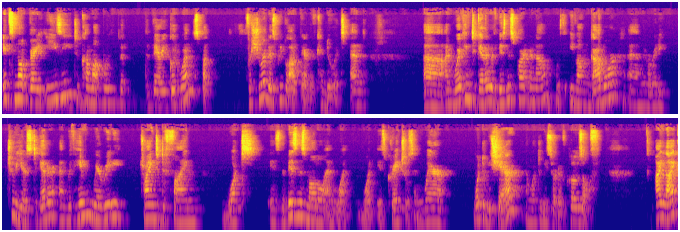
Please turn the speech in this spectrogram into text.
It's not very easy to come up with the, the very good ones, but for sure, there's people out there that can do it. And uh, I'm working together with a business partner now, with Ivan Gabor, and we're already two years together. And with him, we're really trying to define what is the business model and what what is Creatuals and where what do we share and what do we sort of close off? I like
